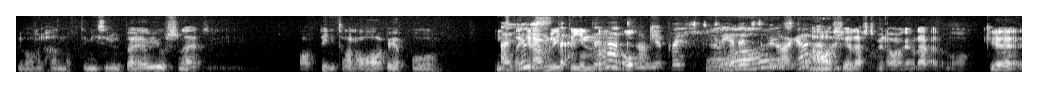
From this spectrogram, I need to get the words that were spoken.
det var väl han och Denise Rudberg har gjort sån här ja, digital AV på Instagram ja, lite det. innan. Det hade och, de ju på efter, Ja, fredag eftermiddagar. just det. Ja, fredag eftermiddagar där och eh,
